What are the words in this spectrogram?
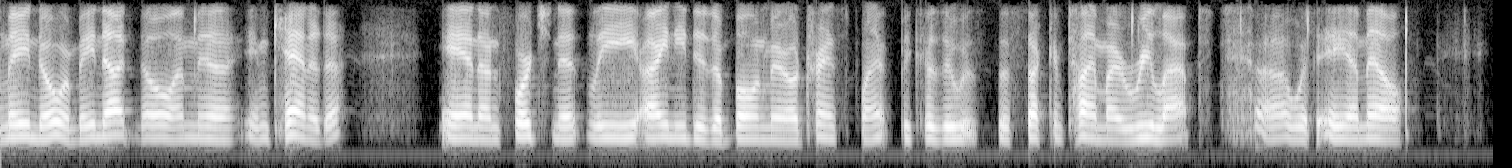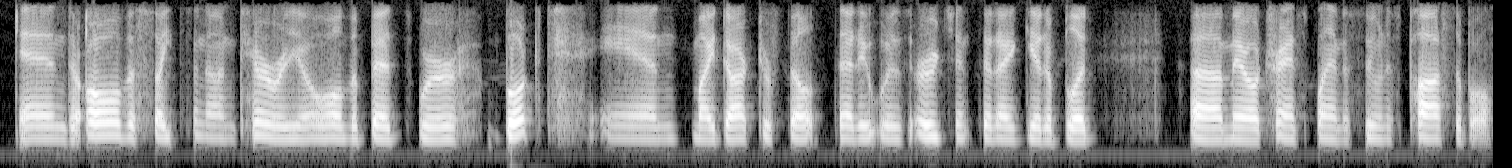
may know or may not know, I'm uh, in Canada. And unfortunately, I needed a bone marrow transplant because it was the second time I relapsed uh, with AML. And all the sites in Ontario, all the beds were booked, and my doctor felt that it was urgent that I get a blood uh, marrow transplant as soon as possible.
